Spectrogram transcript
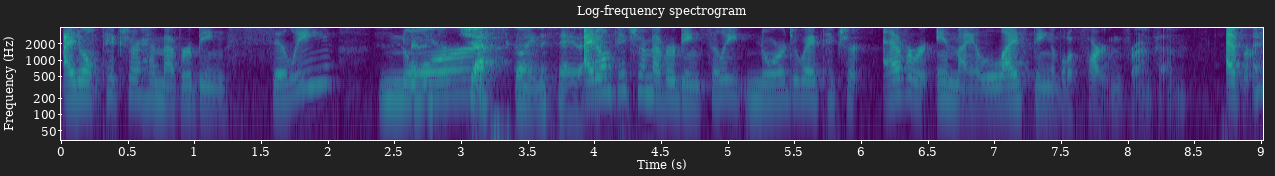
I don't picture him ever being silly, nor just going to say that. I don't picture him ever being silly, nor do I picture ever in my life being able to fart in front of him. Ever.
